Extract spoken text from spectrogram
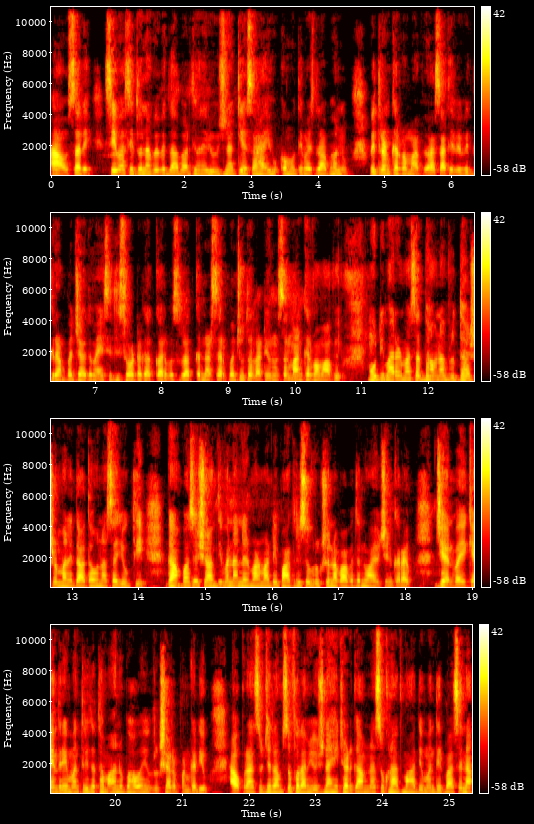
આ અવસરે સેવા સેતુના વિવિધ લાભાર્થીઓને યોજનાકીય સહાય હુકમો તેમજ લાભોનું વિતરણ કરવામાં આવ્યું. આ સાથે વિવિધ ગ્રામ પંચાયતોમાં એંસીથી સો ટકા કર વસૂલાત કરનાર સરપંચો, તલાટીઓનું સન્માન કરવામાં આવ્યું. મોટી મારણમાં સદભાવના વૃદ્ધાશ્રમ અને દાતાઓના સહયોગથી ગામ પાસે શાંતિવનના નિર્માણ માટે પાંત્રીસો વૃક્ષોના વાવેતરનું આયોજન કરાયું. જે અન્વયે કેન્દ્રીય મંત્રી તથા મહાનુભાવોએ વૃક્ષારોપણ કર્યું. આ ઉપરાંત સુજલામ સુફલામ યોજના હેઠળ ગામના સુખનાથ મહાદેવ મંદિર પાસેના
